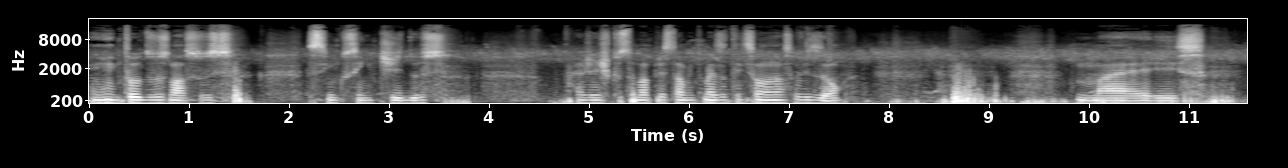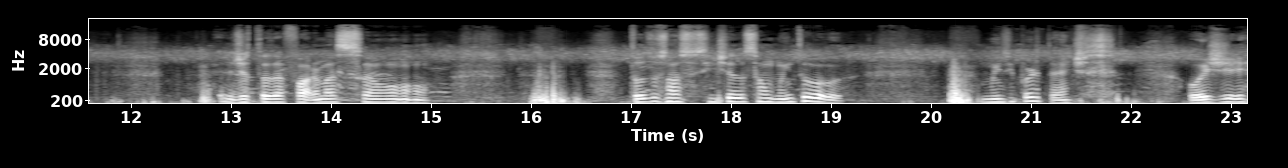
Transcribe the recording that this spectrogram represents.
em todos os nossos cinco sentidos. A gente costuma prestar muito mais atenção na nossa visão. Mas de toda forma são todos os nossos sentidos são muito muito importantes. Hoje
